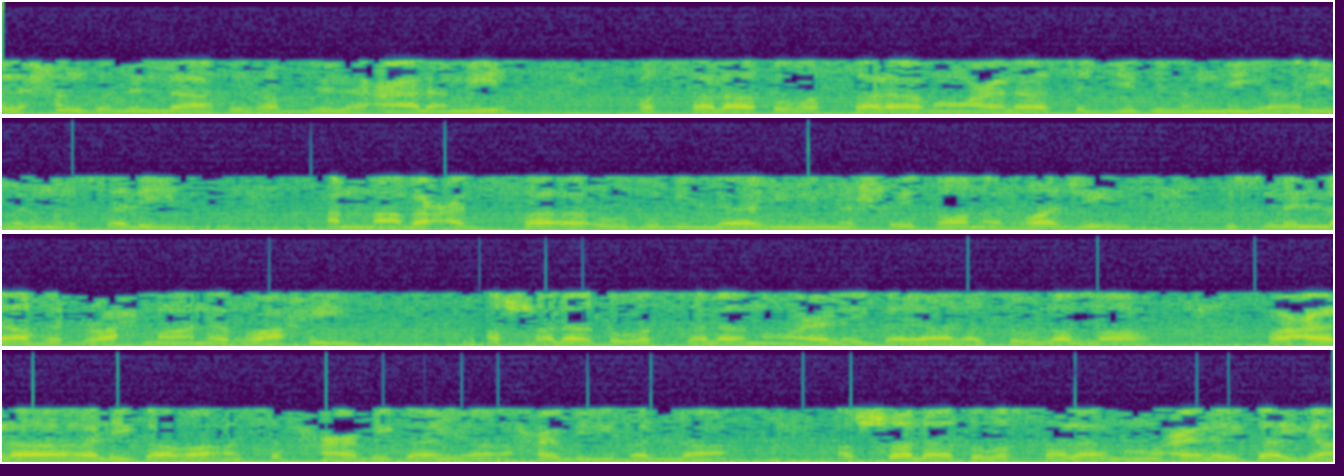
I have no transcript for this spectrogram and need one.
الحمد لله رب العالمين، والصلاة والسلام على سيد الأنبياء والمرسلين. أما بعد، فأعوذ بالله من الشيطان الرجيم. بسم الله الرحمن الرحيم. الصلاة والسلام عليك يا رسول الله، وعلى آلك وأصحابك يا حبيب الله. الصلاة والسلام عليك يا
